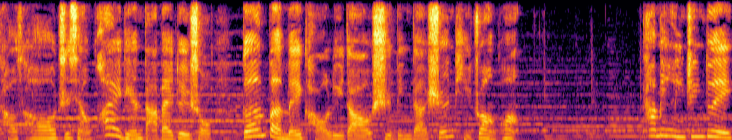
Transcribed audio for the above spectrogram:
曹操只想快点打败对手，根本没考虑到士兵的身体状况。他命令军队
